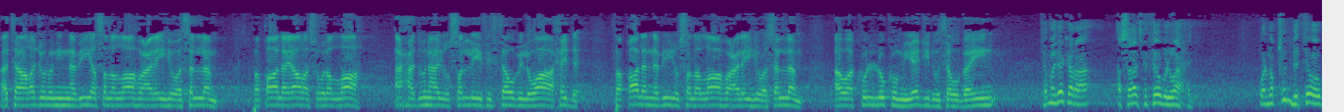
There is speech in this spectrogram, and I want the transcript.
أتى رجل النبي صلى الله عليه وسلم فقال يا رسول الله أحدنا يصلي في الثوب الواحد فقال النبي صلى الله عليه وسلم أو كلكم يجد ثوبين؟ ثم ذكر الصلاة في الثوب الواحد. والمقصود بالثوب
